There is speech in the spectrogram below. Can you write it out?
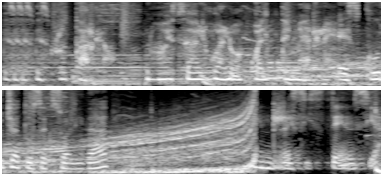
dis- disfrutarlo. No es algo a lo cual temerle. Escucha tu sexualidad en resistencia.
